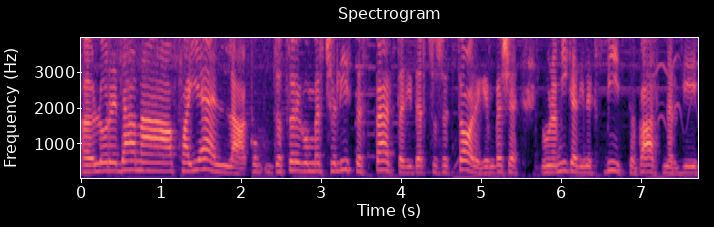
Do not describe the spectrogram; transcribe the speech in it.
eh, Loredana Faiella, dottore commercialista, esperta di terzo settore, che invece è un'amica di Nextbit, partner di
